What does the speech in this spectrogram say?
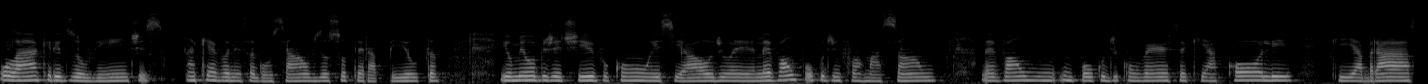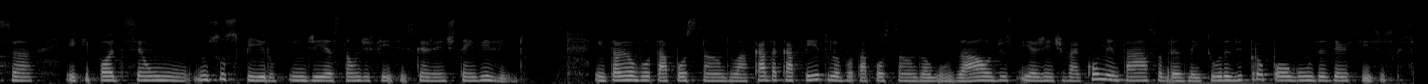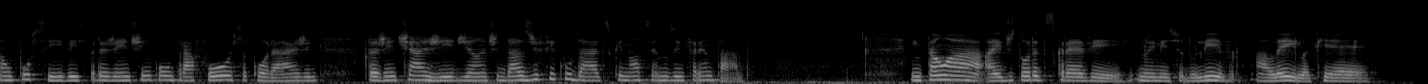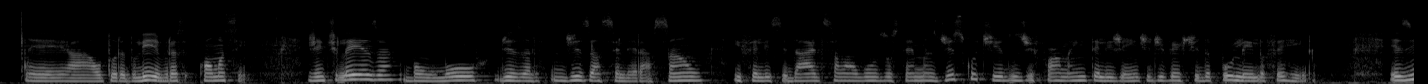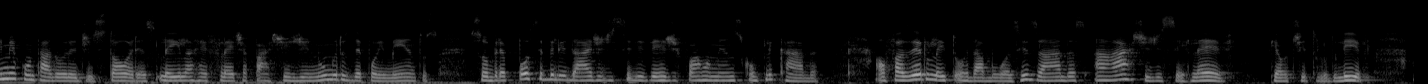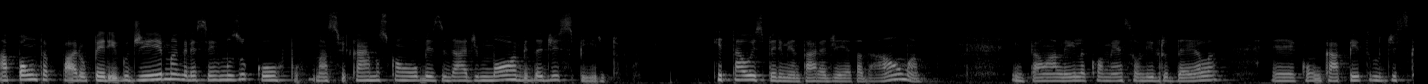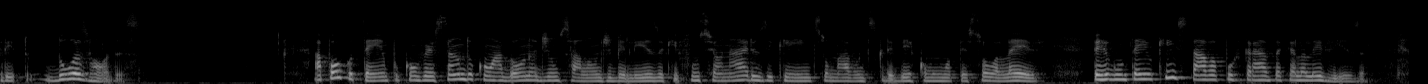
Olá, queridos ouvintes. Aqui é Vanessa Gonçalves, eu sou terapeuta e o meu objetivo com esse áudio é levar um pouco de informação, levar um, um pouco de conversa que acolhe, que abraça e que pode ser um, um suspiro em dias tão difíceis que a gente tem vivido. Então eu vou estar postando a cada capítulo, eu vou estar postando alguns áudios e a gente vai comentar sobre as leituras e propor alguns exercícios que são possíveis para a gente encontrar força, coragem, para a gente agir diante das dificuldades que nós temos enfrentado. Então a, a editora descreve no início do livro, a Leila, que é, é a autora do livro, como assim? Gentileza, bom humor, desaceleração, e felicidade são alguns dos temas discutidos de forma inteligente e divertida por Leila Ferreira. Exímia contadora de histórias, Leila reflete a partir de inúmeros depoimentos sobre a possibilidade de se viver de forma menos complicada. Ao fazer o leitor dar boas risadas, a arte de ser leve, que é o título do livro, aponta para o perigo de emagrecermos o corpo, mas ficarmos com a obesidade mórbida de espírito. Que tal experimentar a dieta da alma? Então a Leila começa o livro dela é, com um capítulo descrito Duas Rodas. Há pouco tempo, conversando com a dona de um salão de beleza que funcionários e clientes tomavam descrever como uma pessoa leve, perguntei o que estava por trás daquela leveza.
